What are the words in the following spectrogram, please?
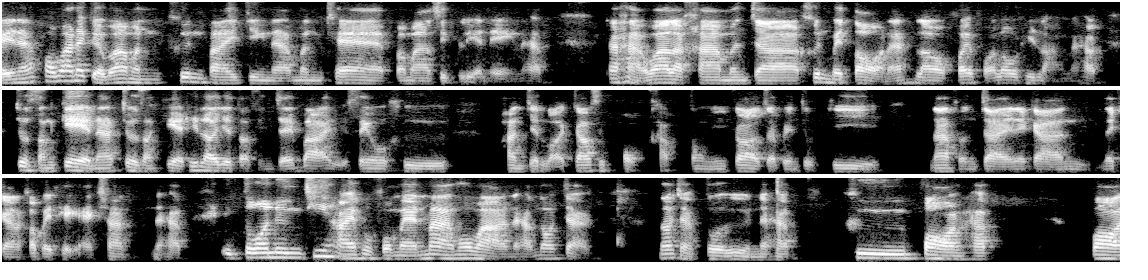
ยๆนะ เพราะว่าถ้าเกิดว่ามันขึ้นไปจริงนะ มันแค่ประมาณสิบเหรียญเองนะครับ ถ้าหากว่าราคามันจะขึ้นไปต่อนะ เราค่อย follow ทีหลังนะครับ จุดสังเกตนะ จุดสังเกตที่เราจะตัดสินใจ buy หรือ sell คือ 1,796 ครับ ตรงนี้ก็จะเป็นจุดที่น่าสนใจในการในการเข้าไป take action นะครับ อีกตัวหนึ่งที่ high performance มากเมื่อวานนะครับ นอกจากนอกจากตัวอื่นนะครับ คือปอนครับปอน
